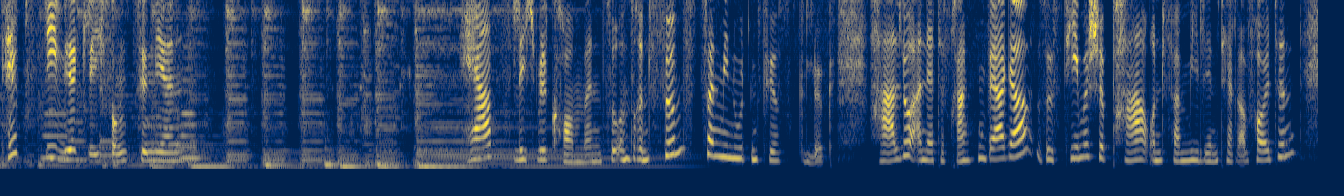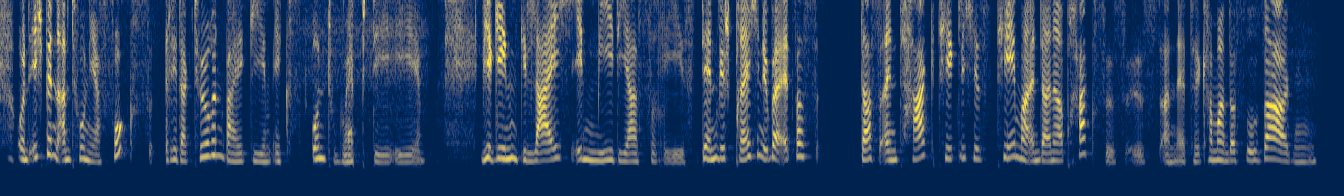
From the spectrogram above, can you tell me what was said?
Tipps, die wirklich funktionieren. Herzlich willkommen zu unseren 15 Minuten fürs Glück. Hallo Annette Frankenberger, systemische Paar- und Familientherapeutin. Und ich bin Antonia Fuchs, Redakteurin bei GMX und Web.de. Wir gehen gleich in Medias Res, denn wir sprechen über etwas, das ein tagtägliches Thema in deiner Praxis ist, Annette. Kann man das so sagen?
